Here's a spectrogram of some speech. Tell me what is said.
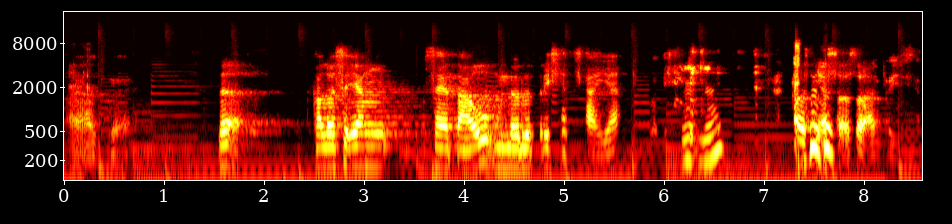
oke. Nah, kalau yang saya tahu menurut riset saya. Harusnya sosokan riset.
